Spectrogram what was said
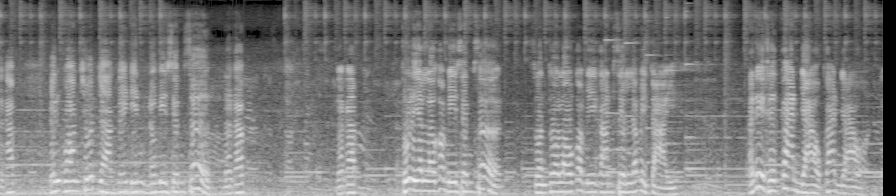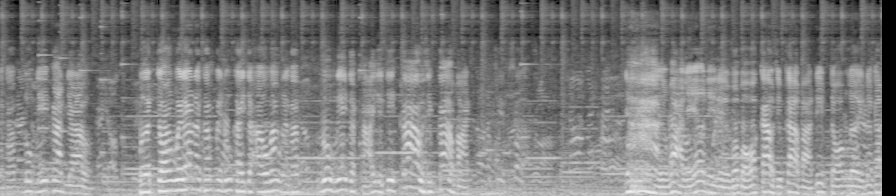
นะครับ เป็นความชื้นจากในดินเรามีเซ็นเซอร์นะครับนะครับ ทุเรียนเราก็มีเซ็นเซอร์ ส่วนตัวเราก็มีการเซ็นแล้วไม่จ่าย อันนี้คือก้านยาวก้านยาวนะครับลูกนี้ก้านยาว เปิดจองไว้แล้วนะครับ ไม่รู้ใครจะเอาบ้างนะครับ ลูกนี้จะขายอยู่ที่ 99 บาทอ่าอย่าว่าแล้วนี่เลยพอบอกว่า 99 บาทรีบจองเลยนะครับ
